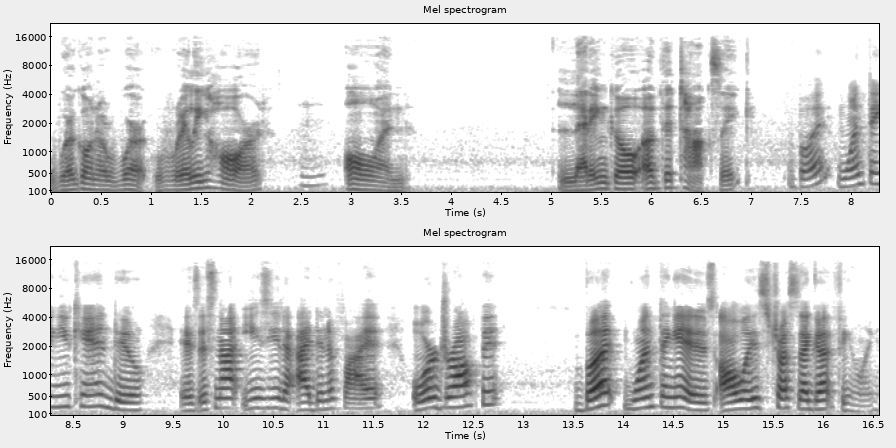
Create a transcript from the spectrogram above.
we're gonna work really hard on letting go of the toxic. But one thing you can do is it's not easy to identify it or drop it. But one thing is always trust that gut feeling.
